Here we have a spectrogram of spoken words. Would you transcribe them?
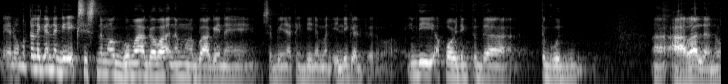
meron talaga nag exist na mga gumagawa ng mga bagay na eh, sabihin natin hindi naman illegal pero hindi according to the to good ah, aral ano.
